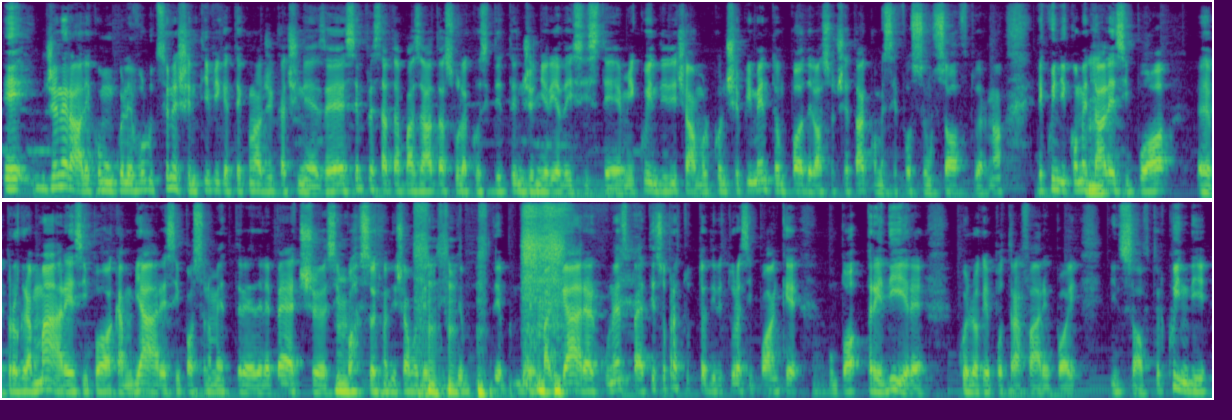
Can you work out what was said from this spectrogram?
E in generale comunque l'evoluzione scientifica e tecnologica cinese è sempre stata basata sulla cosiddetta ingegneria dei sistemi, quindi diciamo il concepimento un po' della società come se fosse un software, no? E quindi come mm. tale si può eh, programmare, si può cambiare, si possono mettere delle patch, si mm. possono diciamo debuggare de- de- alcuni aspetti e soprattutto addirittura si può anche un po' predire quello che potrà fare poi il software. Quindi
